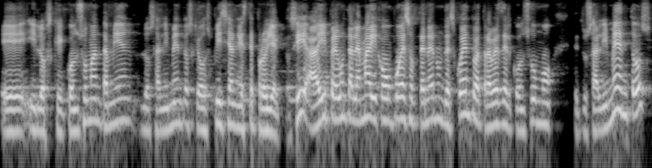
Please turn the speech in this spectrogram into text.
eh, y los que consuman también los alimentos que auspician este proyecto. ¿sí? Ahí pregúntale a Maggie cómo puedes obtener un descuento a través del consumo de tus alimentos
